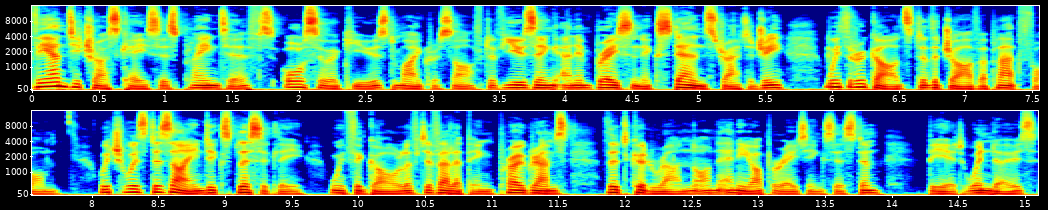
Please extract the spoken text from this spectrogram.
The antitrust case's plaintiffs also accused Microsoft of using an embrace and extend strategy with regards to the Java platform, which was designed explicitly with the goal of developing programs that could run on any operating system, be it Windows,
